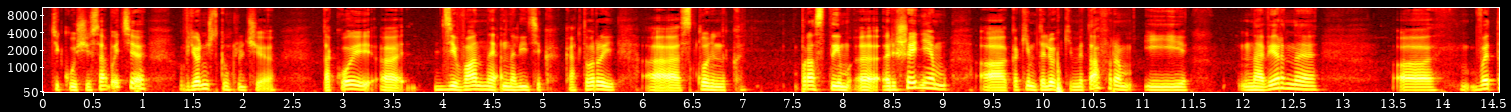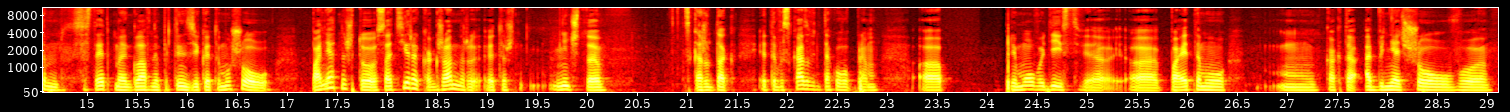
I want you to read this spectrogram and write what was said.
текущие события в юрническом ключе. Такой э, диванный аналитик, который э, склонен к простым э, решениям, э, каким-то легким метафорам, и, наверное, э, в этом состоит моя главная претензия к этому шоу. Понятно, что сатира как жанр — это нечто скажем так, это высказывание такого прям э, прямого действия, э, поэтому э, как-то обвинять шоу в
